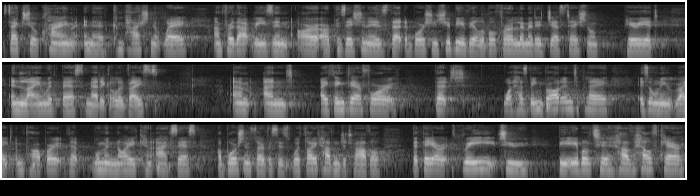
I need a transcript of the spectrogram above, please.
sexual crime in a compassionate way and for that reason our, our position is that abortion should be available for a limited gestational period in line with best medical advice. Um, and I think therefore that what has been brought into play is only right and proper that women now can access abortion services without having to travel, that they are free to be able to have health care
